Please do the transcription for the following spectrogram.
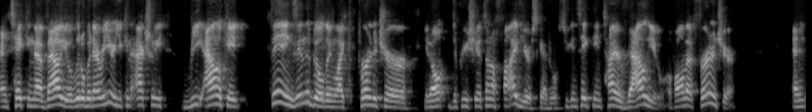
and taking that value a little bit every year, you can actually reallocate things in the building like furniture, you know, depreciates on a five year schedule. So you can take the entire value of all that furniture and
